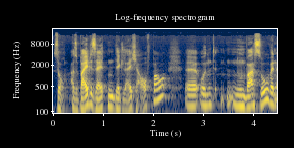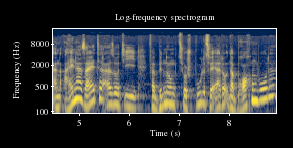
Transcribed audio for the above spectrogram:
So, also beide Seiten der gleiche Aufbau. Äh, Und nun war es so, wenn an einer Seite also die Verbindung zur Spule zur Erde unterbrochen wurde,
